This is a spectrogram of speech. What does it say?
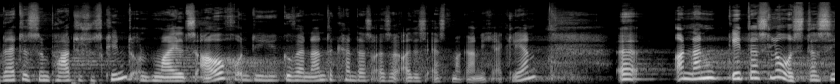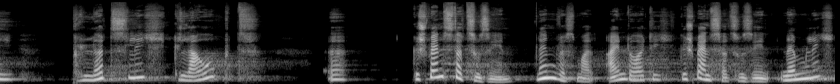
nettes, sympathisches Kind und Miles auch. Und die Gouvernante kann das also alles erstmal gar nicht erklären. Äh, und dann geht das los, dass sie plötzlich glaubt, äh, Gespenster zu sehen. Nennen wir es mal eindeutig Gespenster zu sehen. Nämlich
